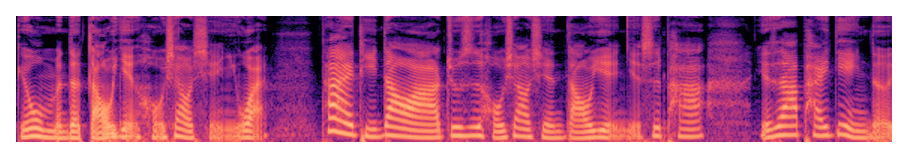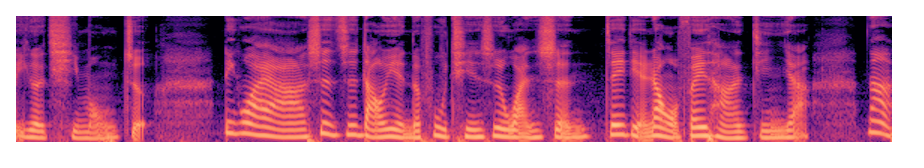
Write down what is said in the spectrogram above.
给我们的导演侯孝贤以外，他还提到啊，就是侯孝贤导演也是他也是他拍电影的一个启蒙者。另外啊，世之导演的父亲是弯生，这一点让我非常的惊讶。那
